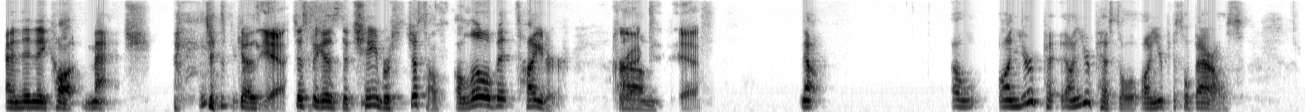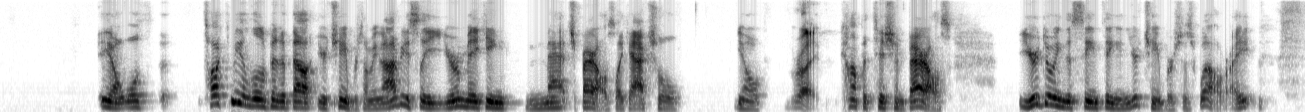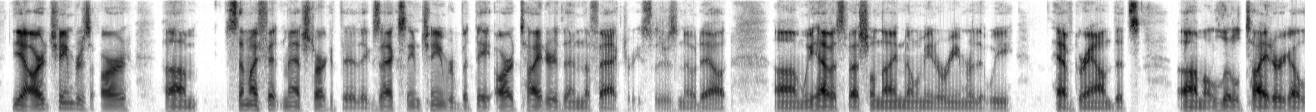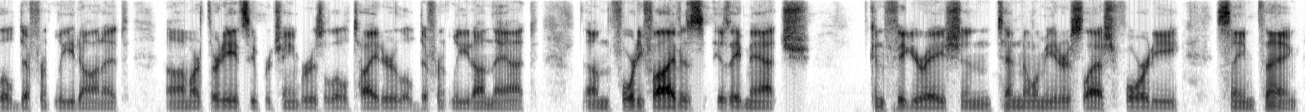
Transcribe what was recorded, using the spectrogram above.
And then they call it match, just because yeah, just because the chamber's just a, a little bit tighter. correct, um, yeah. Now, uh, on your on your pistol on your pistol barrels, you know, well, talk to me a little bit about your chambers. I mean, obviously, you're making match barrels, like actual, you know, Right. competition barrels. You're doing the same thing in your chambers as well, right? Yeah, our chambers are um, semi-fit and match target. They're the exact same chamber, but they are tighter than the factory. So there's no doubt. Um, we have a special nine millimeter reamer that we have ground that's um, a little tighter, got a little different lead on it. Um, our 38 super chamber is a little tighter, a little different lead on that. Um, 45 is is a match configuration, 10 millimeter slash 40, same thing.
